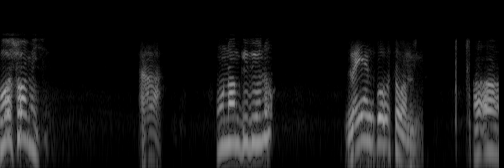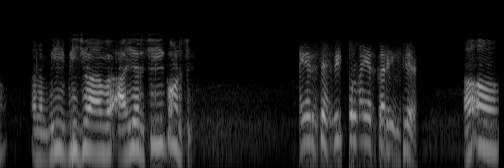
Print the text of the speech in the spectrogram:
ગોસ્વામી છે. હા. શું નામ કીધું એનું? નયન ગોસ્વામી. હા અને બી બીજો આયર છે એ કોણ છે? આયર છે વિપુલ આયર કરી છે. હા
